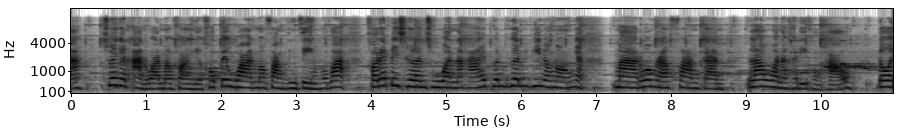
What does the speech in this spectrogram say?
นะ ช่วยกันอ่านวานมาฟังเดี๋ยวเขาไปวานมาฟังจริง ๆ เพราะว่าเขาได้ไปเชิญชวนนะคะ ให้เพื่อนๆพี่ๆน้องๆเนี่ยมาร่วมรับฟังการเล่าวรรณคดีของเขา โดย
